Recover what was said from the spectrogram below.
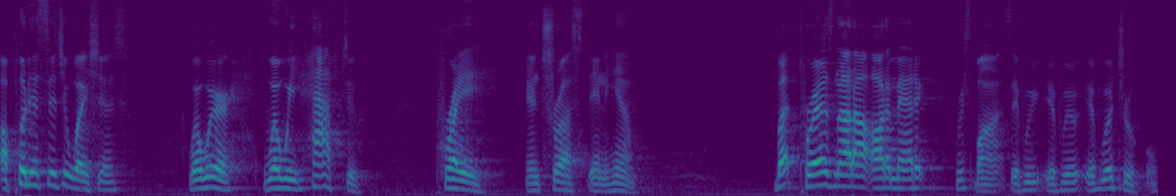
are put in situations where, we're, where we have to pray and trust in Him. But prayer is not our automatic response if, we, if, we're, if we're truthful.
